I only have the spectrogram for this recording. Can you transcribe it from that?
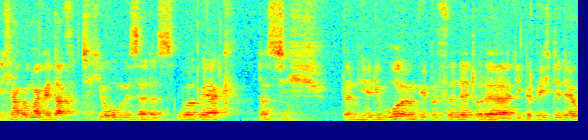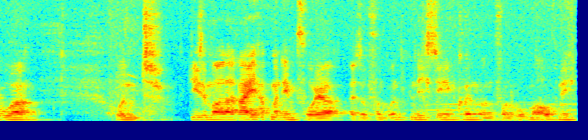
Ich habe immer gedacht, hier oben ist ja das Uhrwerk, dass sich dann hier die Uhr irgendwie befindet oder die Gewichte der Uhr. Und diese Malerei hat man eben vorher also von unten nicht sehen können und von oben auch nicht.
